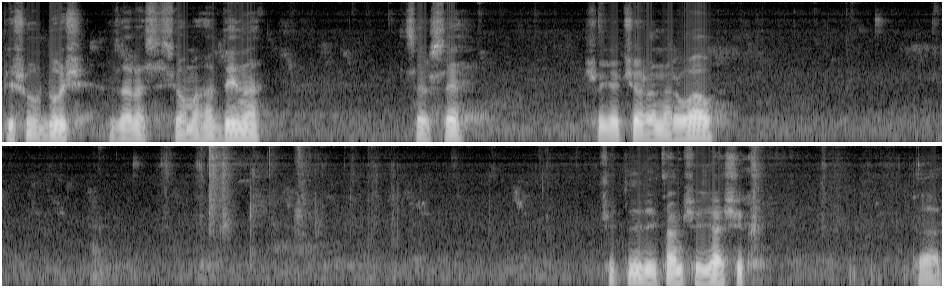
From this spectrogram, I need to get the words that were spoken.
Пішов дощ, зараз 7 година. Це все, що я вчора нарвав. Чотири, там ще ящик. Так.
